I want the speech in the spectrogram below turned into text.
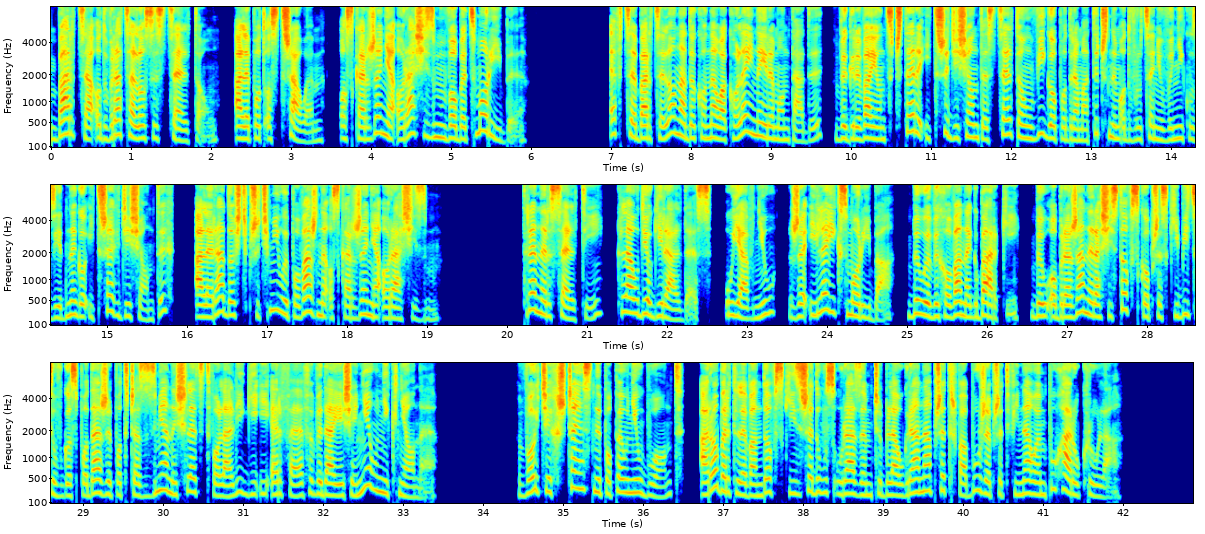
Barca odwraca losy z Celtą, ale pod ostrzałem oskarżenia o rasizm wobec Moriby. FC Barcelona dokonała kolejnej remontady, wygrywając 4,3 z Celtą Vigo po dramatycznym odwróceniu wyniku z 1,3, ale radość przyćmiły poważne oskarżenia o rasizm. Trener Celti, Claudio Giraldes, ujawnił, że Ileix Moriba, były wychowanek Barki, był obrażany rasistowsko przez kibiców gospodarzy podczas zmiany śledztwo La Ligi i RFF wydaje się nieuniknione. Wojciech Szczęsny popełnił błąd, a Robert Lewandowski zszedł z urazem czy Blaugrana przetrwa burzę przed finałem Pucharu Króla.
